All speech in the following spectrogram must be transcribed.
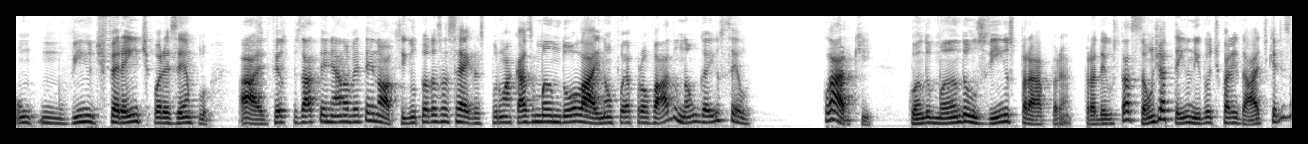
um, um vinho diferente, por exemplo, ah, ele fez o pisado TNA 99, seguiu todas as regras, por um acaso mandou lá e não foi aprovado, não ganha o selo. Claro que quando mandam os vinhos para degustação, já tem um nível de qualidade que eles,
